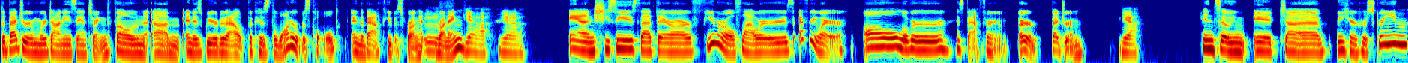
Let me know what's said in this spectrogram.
the bedroom where Donnie's answering the phone um, and is weirded out because the water was cold in the bath he was run- Ugh, running. Yeah. Yeah. And she sees that there are funeral flowers everywhere, all over his bathroom or bedroom. Yeah. And so it uh we hear her scream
